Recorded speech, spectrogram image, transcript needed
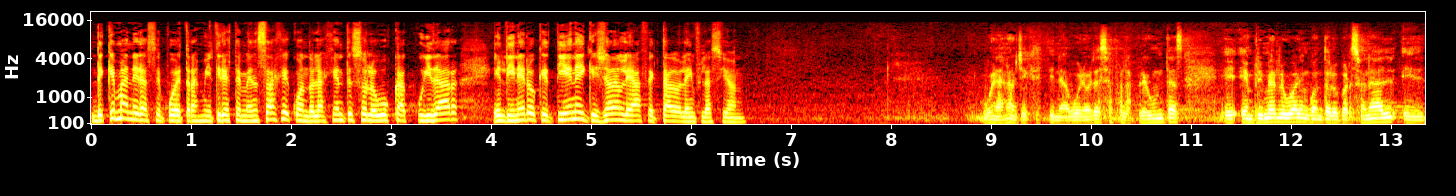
¿De qué manera se puede transmitir este mensaje cuando la gente solo busca cuidar el dinero que tiene y que ya le ha afectado la inflación? Buenas noches, Cristina. Bueno, gracias por las preguntas. Eh, en primer lugar, en cuanto a lo personal, eh,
